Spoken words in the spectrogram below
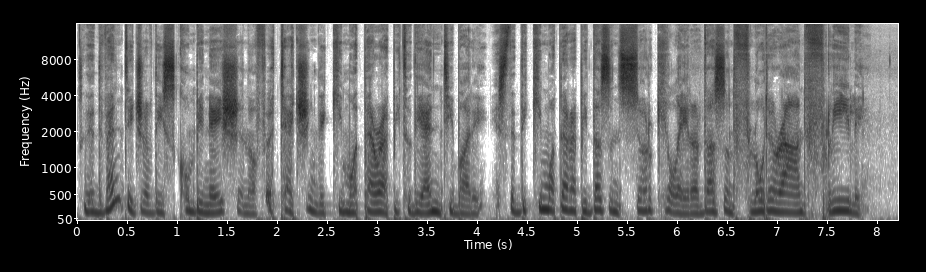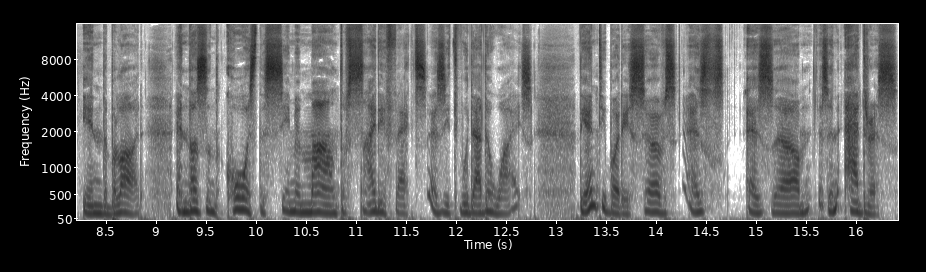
So, the advantage of this combination of attaching the chemotherapy to the antibody is that the chemotherapy doesn't circulate or doesn't float around freely in the blood and doesn't cause the same amount of side effects as it would otherwise. The antibody serves as as, um, as an address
